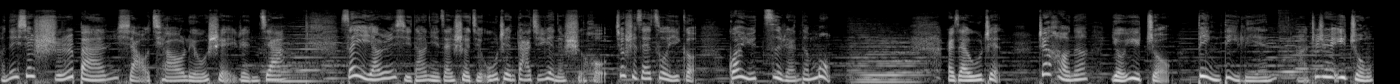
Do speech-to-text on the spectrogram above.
那些石板、小桥流水人家。所以姚仁喜当年在设计乌镇大剧院的时候，就是在做一个关于自然的梦。而在乌镇，正好呢有一种并蒂莲啊，这是一种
